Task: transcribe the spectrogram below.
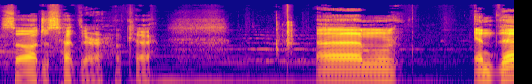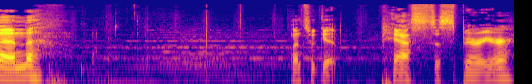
so I'll just head there. Okay. Um, and then once we get past this barrier,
